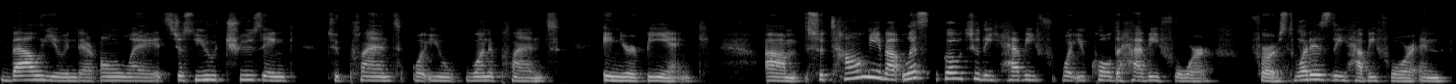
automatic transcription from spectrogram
value in their own way. It's just you choosing to plant what you want to plant in your being. Um, so tell me about, let's go to the heavy, what you call the heavy four first. What is the heavy four and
